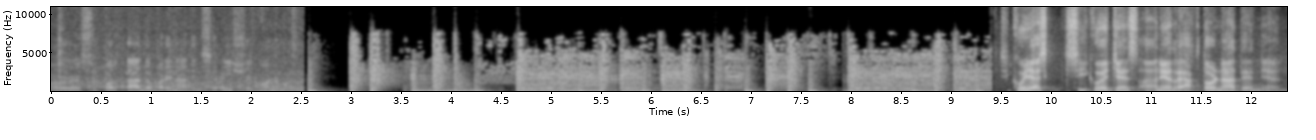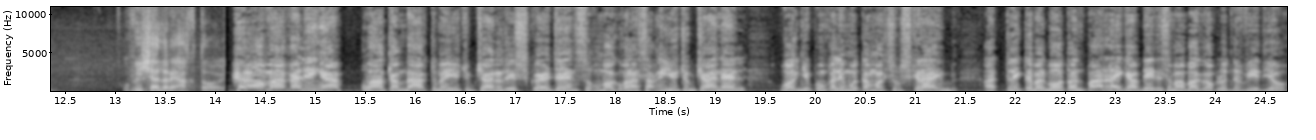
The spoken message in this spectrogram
Or supportado pa rin natin si Rachel kung ano mang Si Kuya, si Kuya Jens, ano yun, reactor natin yan. Official reactor. Hello mga kalingap! Welcome back to my YouTube channel, this is Square Gens. So kung bago ka lang sa aking YouTube channel, huwag niyo pong kalimutang mag-subscribe at click the bell button para like updated sa mga bagong upload na video.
